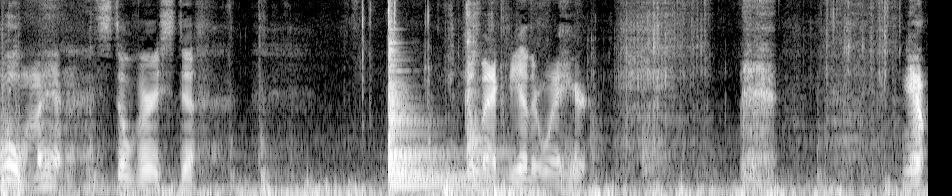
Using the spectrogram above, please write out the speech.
Oh man, it's still very stiff. Go back the other way here. Yep,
